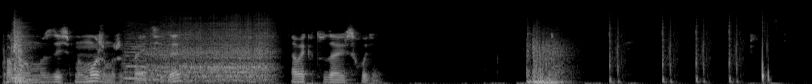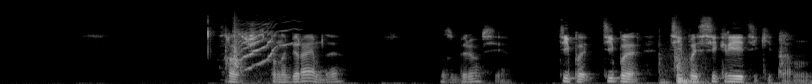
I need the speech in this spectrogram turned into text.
По-моему, здесь мы можем уже пройти, да? Давай-ка туда и сходим. Сразу сейчас понабираем, да? Заберем все. Типа, типа, типа секретики там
